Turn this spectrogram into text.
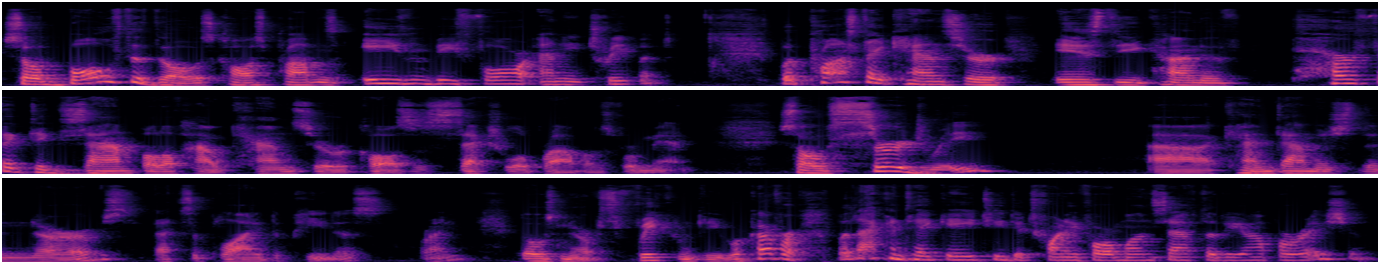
So both of those cause problems even before any treatment. But prostate cancer is the kind of perfect example of how cancer causes sexual problems for men. So surgery, uh, can damage the nerves that supply the penis, right? Those nerves frequently recover, but that can take 18 to 24 months after the operation.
